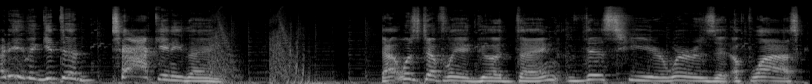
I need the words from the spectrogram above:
I didn't even get to attack anything. That was definitely a good thing. This here, where is it? A flask.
